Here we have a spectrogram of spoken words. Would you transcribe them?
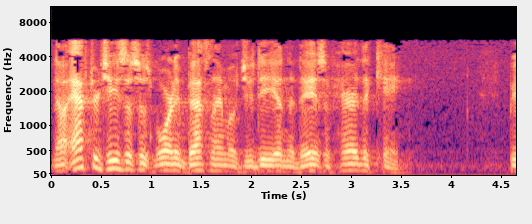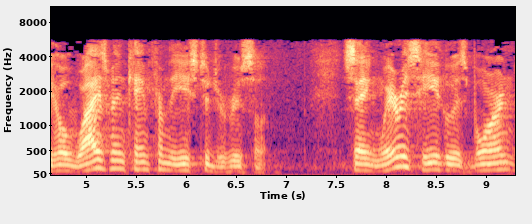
Now, after Jesus was born in Bethlehem of Judea in the days of Herod the king, behold, wise men came from the east to Jerusalem, saying, Where is he who is born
